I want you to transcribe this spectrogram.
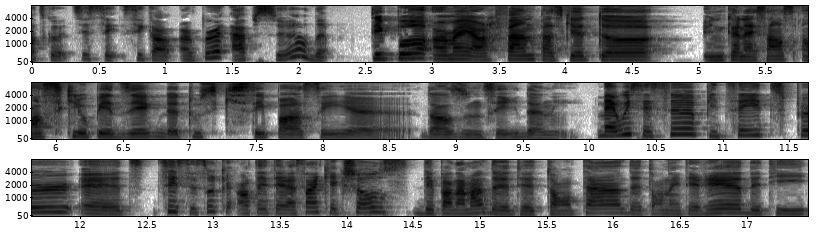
en tout cas, c'est un peu absurde. T'es pas un meilleur fan parce que t'as une connaissance encyclopédique de tout ce qui s'est passé euh, dans une série donnée. Ben oui, c'est ça. Puis tu sais, tu peux... Euh, tu sais, c'est sûr qu'en t'intéressant à quelque chose, dépendamment de, de, ton temps, de ton intérêt, de tes...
